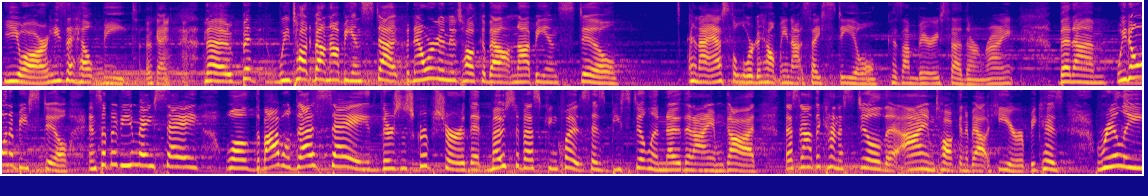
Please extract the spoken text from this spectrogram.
You are. He's a helpmeet. Okay. no, but we talked about not being stuck, but now we're going to talk about not being still. And I asked the Lord to help me not say still because I'm very southern, right? But um, we don't want to be still. And some of you may say, well, the Bible does say there's a scripture that most of us can quote says, Be still and know that I am God. That's not the kind of still that I am talking about here because really,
